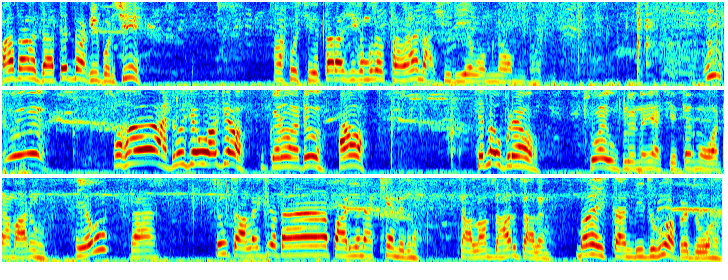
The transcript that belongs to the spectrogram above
ભા તારે જાતે જ નાખવી પડશે. આખું શેતારા છે કે હું તો ચાણા નાખી દઈએ ઓમને ઓમ તો. આટલું જેવું વાગ્યો શું કરો આઢો આવો. કેટલા ઉપડે આવો? ચોય ઉપલો નહીં આ ખેતરમાં વાટા મારું. એવું? તા કેવું ચાલે? કયો તા પાડીઓ નાખીએ અમે તો. ચાલો આમ તો સારું ચાલે. બસ તાન બીજું શું આપણે જોવા?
